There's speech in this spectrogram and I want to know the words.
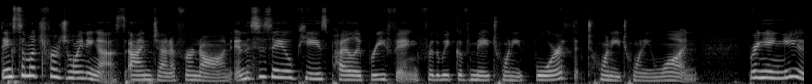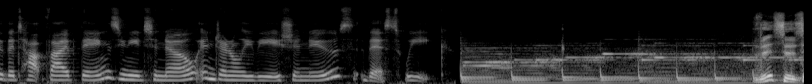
Thanks so much for joining us. I'm Jennifer Nahn, and this is AOPA's pilot briefing for the week of May 24th, 2021, bringing you the top five things you need to know in general aviation news this week. This is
